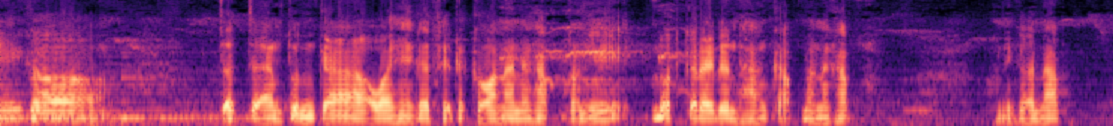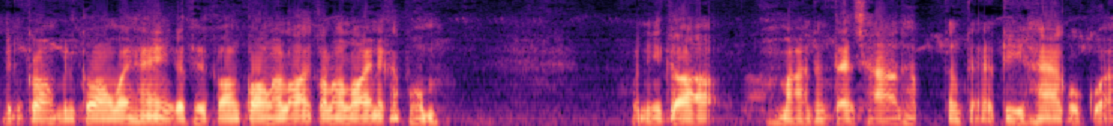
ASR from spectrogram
นี้ก็จัดแจงต้นกล้าเอาไว้ให้เกษตรกรแล้วนะครับ ตอนนี้รถก็ได้เดินทางกลับแล้วนะครับวันนี้ก็นับเป็นกองเป็นกองไว้ให้เกษตรกรกองละร้อยกองละร้อยนะครับ ผม วันนี้ก็มาตั้งแต่เช้าครับ ตั้งแต่ตีห้ากว่า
